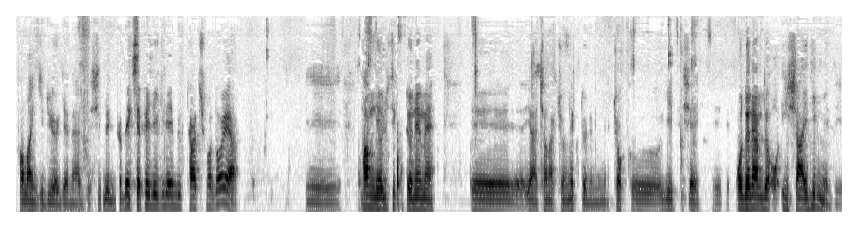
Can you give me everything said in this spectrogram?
falan gidiyor genelde. Şimdi Göbektepe ile ilgili en büyük tartışma da o ya e, tam Neolitik döneme e, yani çanak çömlek dönemine çok e, şey e, o dönemde o inşa edilmedi.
